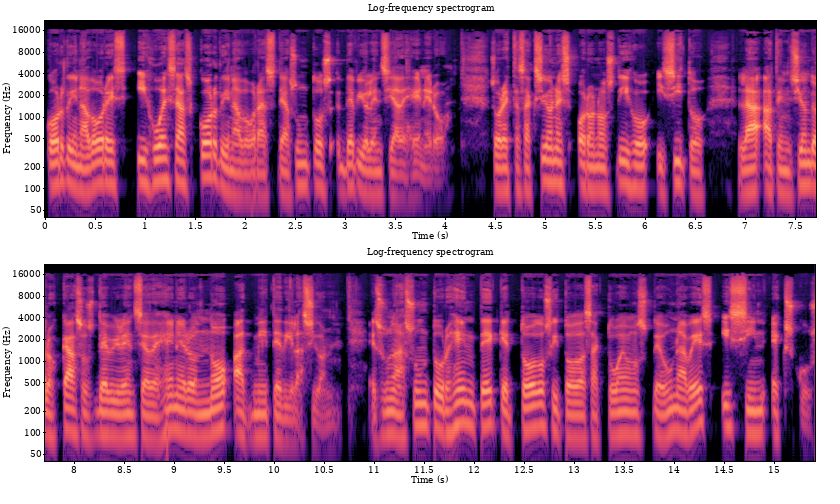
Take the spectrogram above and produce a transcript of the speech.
coordinadores y juezas coordinadoras de asuntos de violencia de género. Sobre estas acciones, Oronoz dijo, y cito, la atención de los casos de violencia de género no admite dilación. Es un asunto urgente que todos y todas actuemos de una vez y sin excusa.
